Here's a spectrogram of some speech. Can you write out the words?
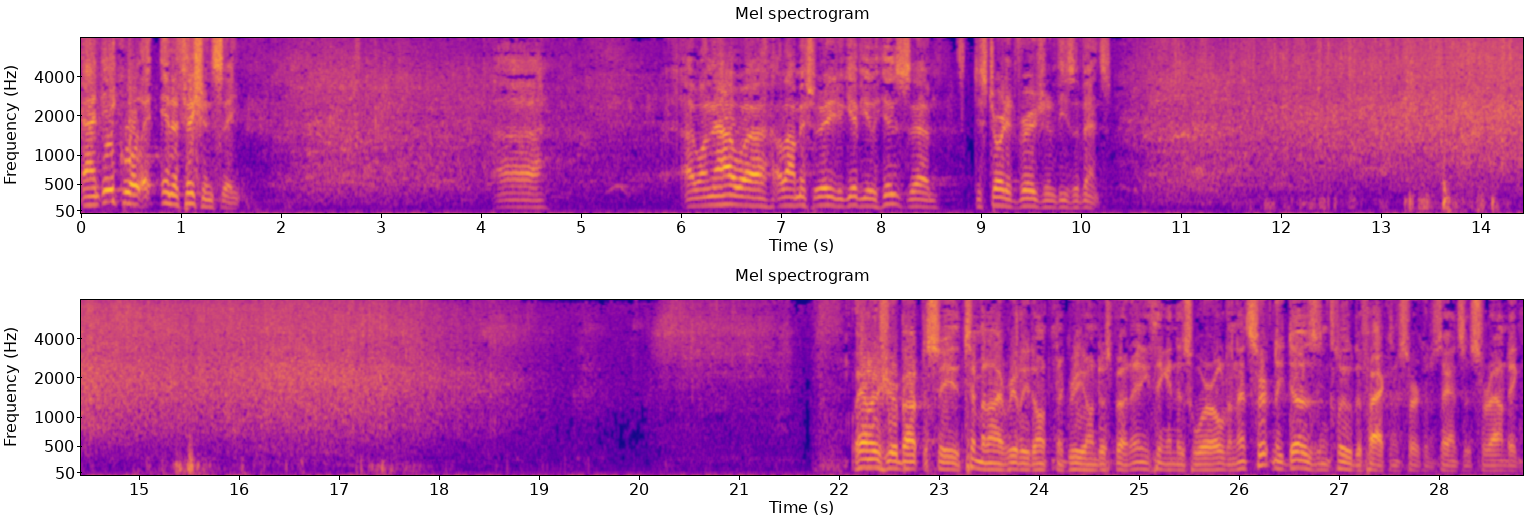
and equal inefficiency. Uh, I will now uh, allow Mr. Liddy to give you his uh, distorted version of these events. Well, as you're about to see, Tim and I really don't agree on just about anything in this world, and that certainly does include the facts and circumstances surrounding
